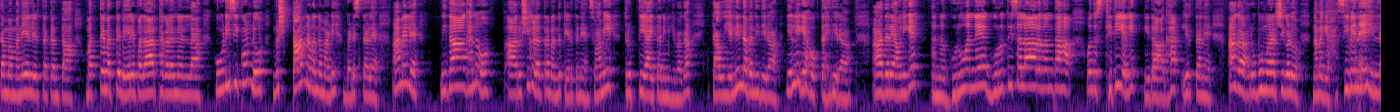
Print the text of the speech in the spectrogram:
ತಮ್ಮ ಮನೆಯಲ್ಲಿರ್ತಕ್ಕಂಥ ಮತ್ತೆ ಮತ್ತೆ ಬೇರೆ ಪದಾರ್ಥಗಳನ್ನೆಲ್ಲ ಕೂಡಿಸಿಕೊಂಡು ಮೃಷ್ಟಾನ್ನವನ್ನು ಮಾಡಿ ಬಡಿಸ್ತಾಳೆ. ಆಮೇಲೆ ನಿದಾಘನು ಆ ಋಷಿಗಳ ಹತ್ರ ಬಂದು ಕೇಳ್ತಾನೆ, ಸ್ವಾಮಿ, ತೃಪ್ತಿ ಆಯ್ತಾ ನಿಮಗಿವಾಗ? ತಾವು ಎಲ್ಲಿಂದ ಬಂದಿದ್ದೀರಾ? ಎಲ್ಲಿಗೆ ಹೋಗ್ತಾ ಇದ್ದೀರಾ? ಆದರೆ ಅವನಿಗೆ ತನ್ನ ಗುರುವನ್ನೇ ಗುರುತಿಸಲಾರದಂತಹ ಒಂದು ಸ್ಥಿತಿಯಲ್ಲಿ ನಿದಾಗ ಇರ್ತಾನೆ. ಆಗ ರುಭು ಮಹರ್ಷಿಗಳು, ನಮಗೆ ಹಸಿವೆನೇ ಇಲ್ಲ,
